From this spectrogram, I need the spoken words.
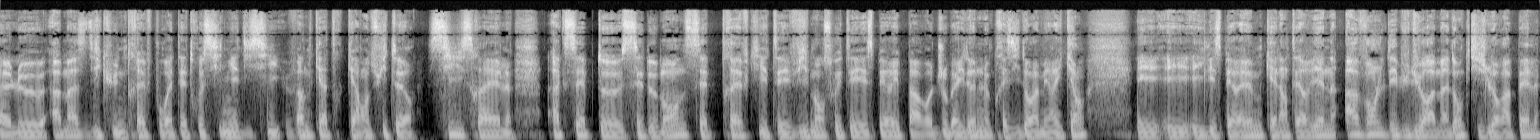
Euh, le Hamas dit qu'une trêve pourrait être signée d'ici 24-48 heures si Israël accepte euh, ses demandes. Cette trêve qui était vivement souhaitée et espérée par Joe Biden, le président américain. Et il espérait même qu'elle intervienne avant le début du Ramadan, qui, je le rappelle,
